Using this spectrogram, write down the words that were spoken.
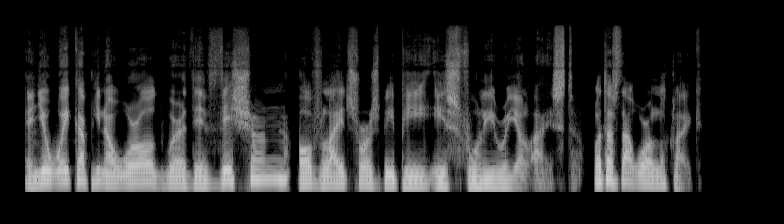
and you wake up in a world where the vision of Lightsource BP is fully realized. What does that world look like?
